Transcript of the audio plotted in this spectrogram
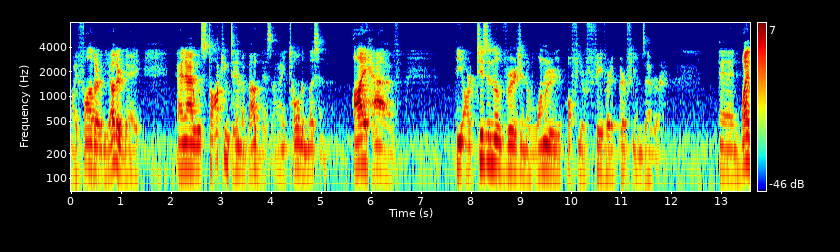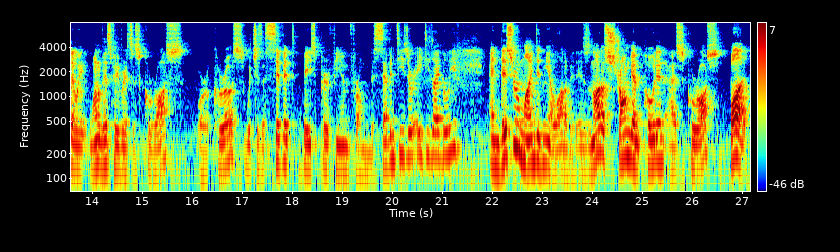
my father the other day, and I was talking to him about this, and I told him, listen, I have the artisanal version of one of your favorite perfumes ever. And by the way, one of his favorites is Kouros or Kouros, which is a civet based perfume from the 70s or 80s, I believe. And this reminded me a lot of it. It's not as strong and potent as Kouros, but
